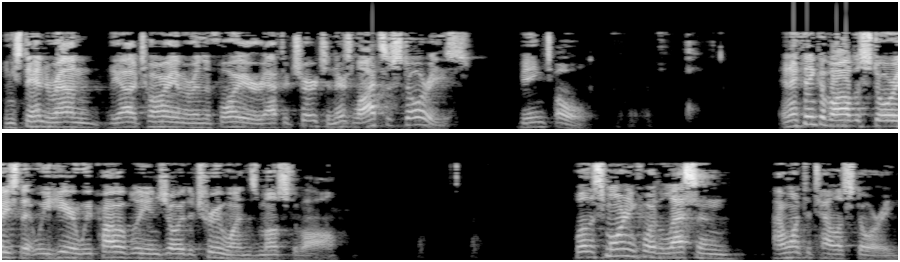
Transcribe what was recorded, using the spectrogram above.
You can stand around the auditorium or in the foyer after church and there's lots of stories being told. And I think of all the stories that we hear, we probably enjoy the true ones most of all. Well, this morning for the lesson, I want to tell a story.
